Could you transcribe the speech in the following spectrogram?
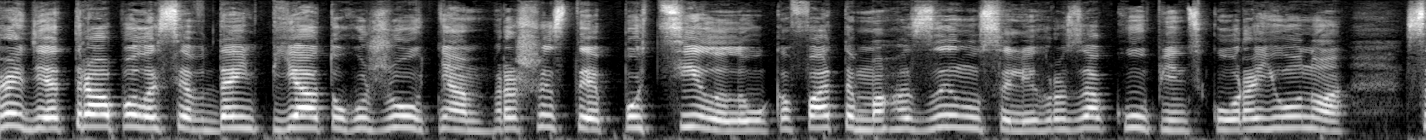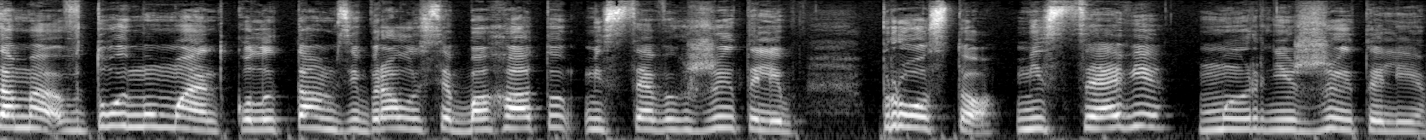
Трагедія трапилася в день 5 жовтня. Рашисти поцілили у кафе та магазин у селі Гроза Куп'янського району саме в той момент, коли там зібралося багато місцевих жителів. Просто місцеві мирні жителі.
